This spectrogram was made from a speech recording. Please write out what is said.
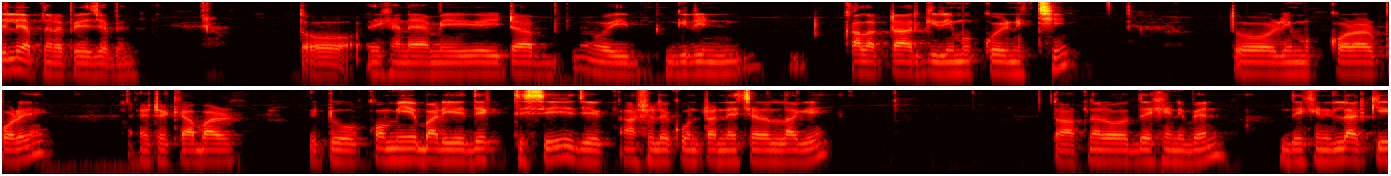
দিলে আপনারা পেয়ে যাবেন। তো এখানে আমি এইটা, ওই গ্রিন কালারটা আর কি রিমুভ করে নিচ্ছি। তো রিমুভ করার পরে এটাকে আবার একটু কমিয়ে বাড়িয়ে দেখতেছি যে আসলে কোনটা ন্যাচারাল লাগে। তো আপনারাও দেখে নেবেন। দেখে নিলে আর কি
